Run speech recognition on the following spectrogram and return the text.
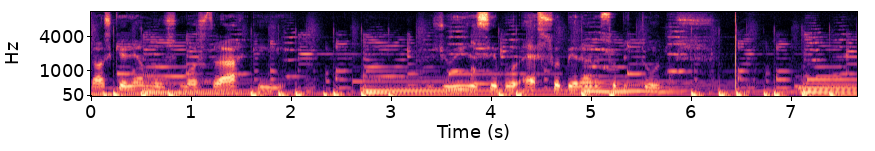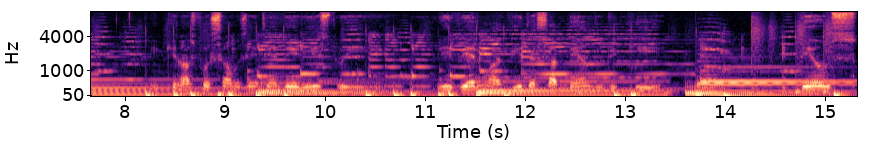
nós queremos mostrar que o juiz é, é soberano sobre todos. Que nós possamos entender isto e viver uma vida sabendo de que Deus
